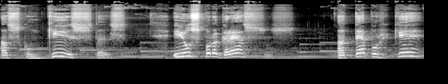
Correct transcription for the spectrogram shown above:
as conquistas e os progressos, até porque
